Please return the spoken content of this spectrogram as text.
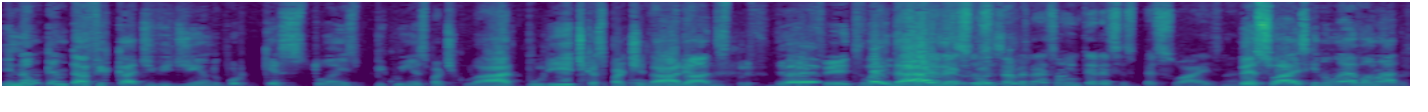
e não tentar ficar dividindo por questões picuinhas particulares, políticas, partidárias. Ou de prefeitos. É, vaidades. Coisas na verdade, são interesses pessoais, né? Pessoais que não levam a nada.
